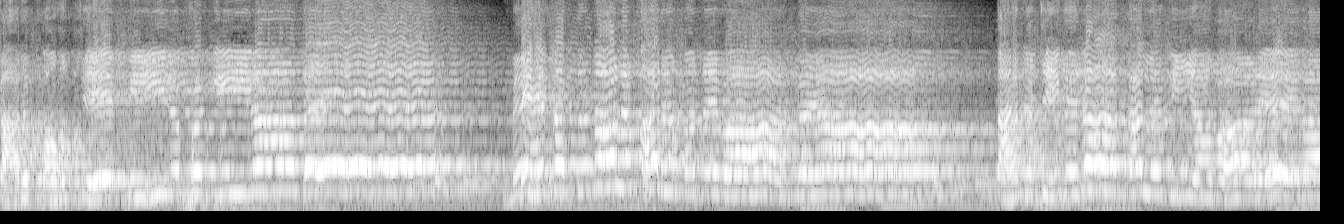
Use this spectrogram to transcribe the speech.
ਘਰ ਪਹੁੰਚੇ ਪੀਰ ਫਕੀਰਾਂ ਦੇ। ਮਿਹਨਤ ਨਾਲ ਭਰਮ ਨਿਵਾਰ ਗਿਆ। ਧਨ ਜਿਗਰਾ ਕਲਗੀਆਂ ਵਾਲੇ ਦਾ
